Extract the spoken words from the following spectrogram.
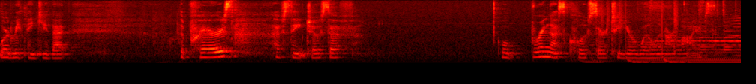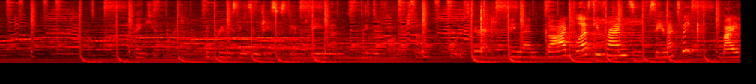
Lord, we thank you that the prayers of St. Joseph will bring us closer to your will in our lives. Thank you, Lord. We pray these things in Jesus' name. Amen. In the name of the Father, Son, Holy Spirit. Amen. God bless you, friends. See you next week. Bye.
